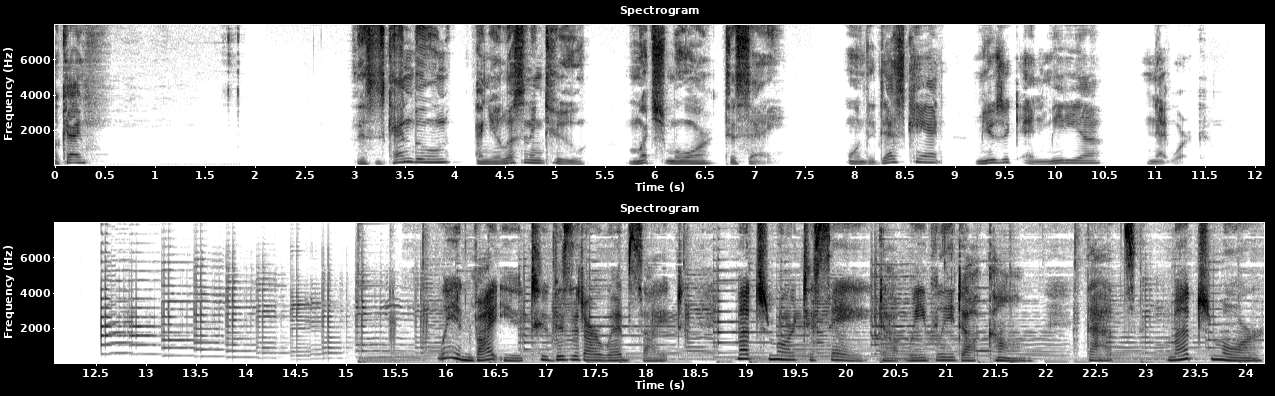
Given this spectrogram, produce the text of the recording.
okay? This is Ken Boone, and you're listening to Much More to Say on the Descant Music and Media Network. We invite you to visit our website, muchmoretosay.weebly.com. That's much more,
